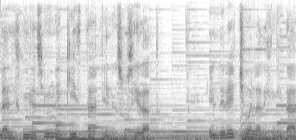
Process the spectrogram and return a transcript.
La discriminación está en la sociedad. El derecho a la dignidad,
